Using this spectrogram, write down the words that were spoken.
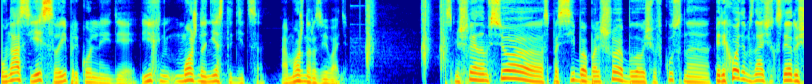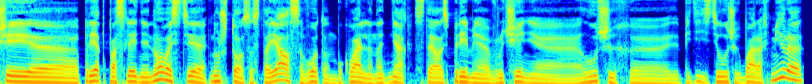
У нас есть свои прикольные идеи. Их можно не стыдиться, а можно развивать. С Мишленом все. Спасибо большое, было очень вкусно. Переходим, значит, к следующей э, предпоследней новости. Ну что, состоялся, вот он, буквально на днях состоялась премия вручения лучших, э, 50 лучших баров мира.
